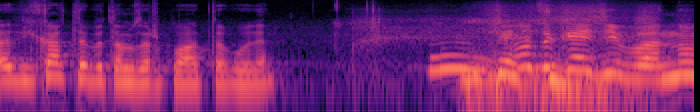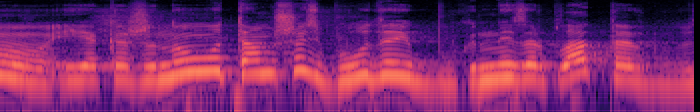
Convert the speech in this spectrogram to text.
а яка в тебе там зарплата буде? Ну, таке діва, ну, і я кажу, ну там щось буде, не зарплата, в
